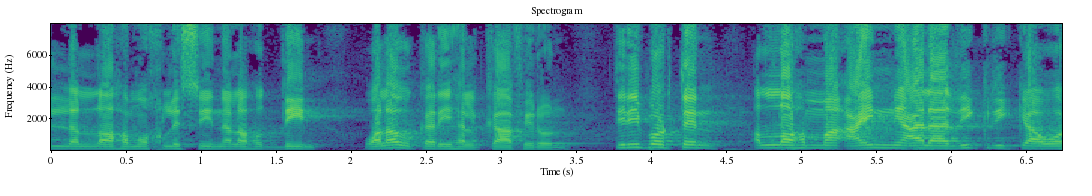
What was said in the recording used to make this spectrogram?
ইল্লাল্লাহ কারিহাল কাফিরুন। তিনি পড়তেন, আল্লাহুম্মা আলা যিকরিকা ওয়া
